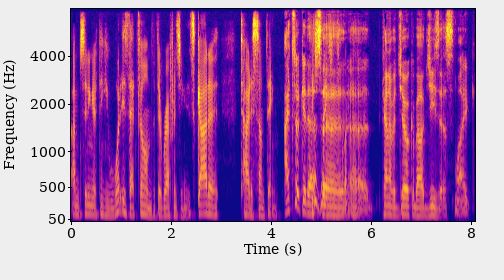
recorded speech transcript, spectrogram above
I'm sitting there thinking what is that film that they're referencing it's got to tie to something I took it as just makes me a, a kind of a joke about Jesus, like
